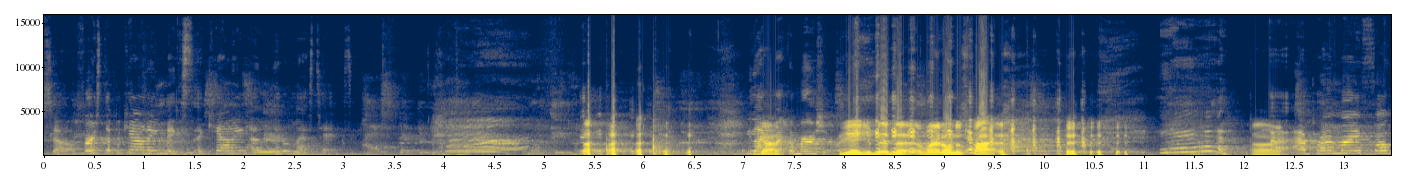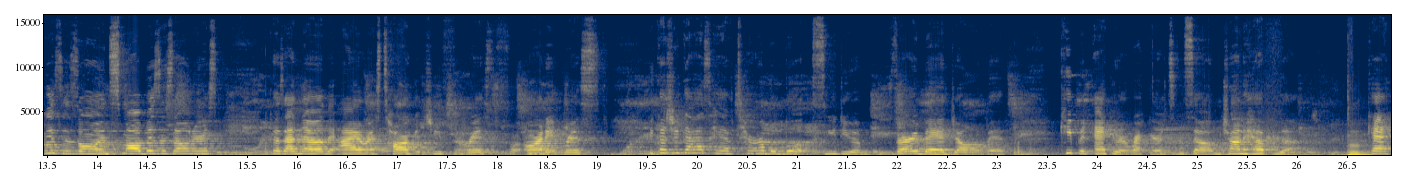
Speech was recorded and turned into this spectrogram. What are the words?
So, first step accounting makes accounting a little less taxing. You like my commercial, right? Yeah, you did that right on the spot. Yeah. All right. Uh, our primary focus is on small business owners because I know the IRS targets you for risk, for audit risk, because you guys have terrible books. You do a very bad job at keeping accurate records, and so I'm trying to help you out. Hmm. Okay?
